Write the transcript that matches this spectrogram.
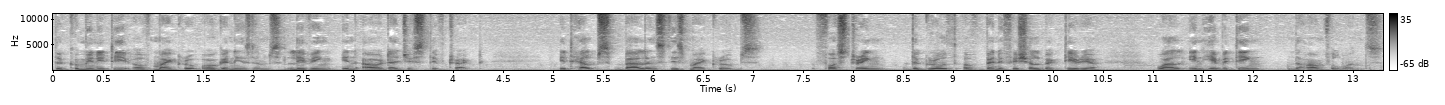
the community of microorganisms living in our digestive tract. It helps balance these microbes, fostering the growth of beneficial bacteria while inhibiting the harmful ones.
